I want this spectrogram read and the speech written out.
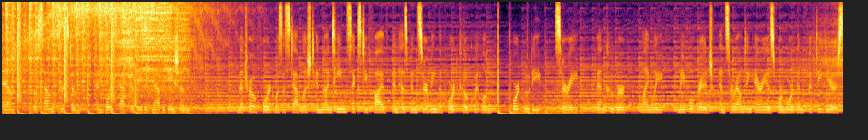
AM, a sound system, and voice activated navigation. Metro Ford was established in 1965 and has been serving the Port Coquitlam, Port Moody, Surrey, Vancouver, Langley, Maple Ridge and surrounding areas for more than 50 years.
